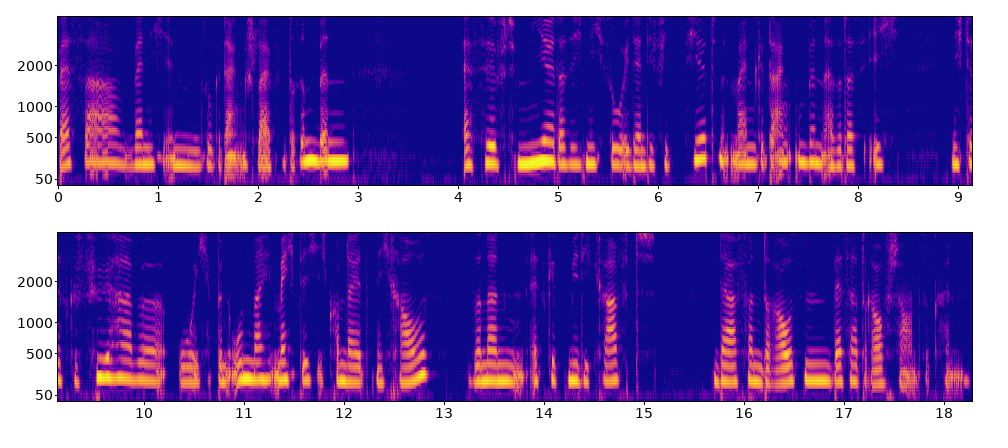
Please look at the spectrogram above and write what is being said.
besser, wenn ich in so Gedankenschleifen drin bin. Es hilft mir, dass ich nicht so identifiziert mit meinen Gedanken bin, also dass ich nicht das Gefühl habe, oh, ich bin ohnmächtig, ich komme da jetzt nicht raus, sondern es gibt mir die Kraft, da von draußen besser draufschauen zu können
